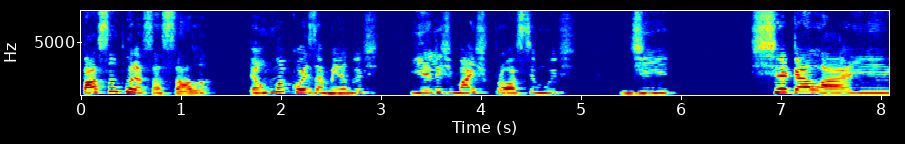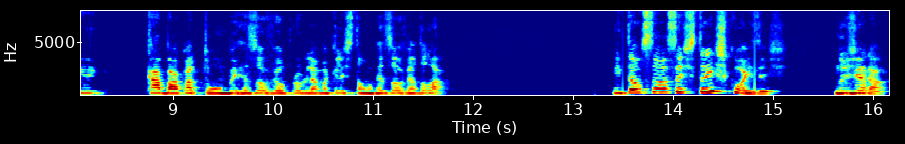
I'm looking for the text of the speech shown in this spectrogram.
passam por essa sala, é uma coisa a menos e eles mais próximos de chegar lá e acabar com a tumba e resolver o problema que eles estão resolvendo lá. Então são essas três coisas, no geral.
